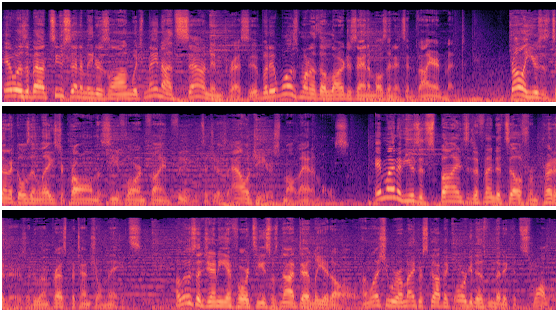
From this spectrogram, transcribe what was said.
It was about 2 centimeters long, which may not sound impressive, but it was one of the largest animals in its environment. It probably used its tentacles and legs to crawl on the seafloor and find food, such as algae or small animals. It might have used its spines to defend itself from predators or to impress potential mates. Hallucigenia fortis was not deadly at all, unless you were a microscopic organism that it could swallow.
